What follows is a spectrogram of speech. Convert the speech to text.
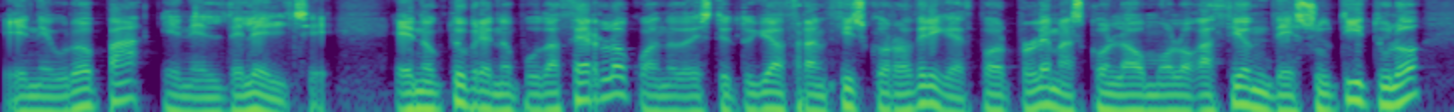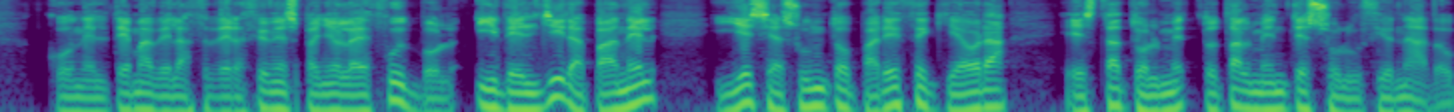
en Europa en el del Elche. En octubre no pudo hacerlo cuando destituyó a Francisco Rodríguez por problemas con la homologación de su título, con el tema de la Federación Española de Fútbol y del Gira Panel y ese asunto parece que ahora está totalmente solucionado.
